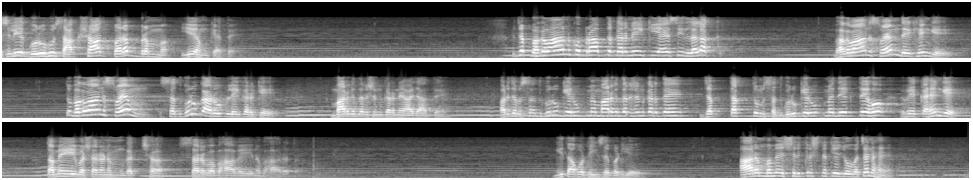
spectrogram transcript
इसलिए गुरु साक्षात पर ब्रह्म ये हम कहते हैं। जब भगवान को प्राप्त करने की ऐसी ललक भगवान स्वयं देखेंगे तो भगवान स्वयं सदगुरु का रूप लेकर के मार्गदर्शन करने आ जाते हैं। और जब सदगुरु के रूप में मार्गदर्शन करते हैं, जब तक तुम सदगुरु के रूप में देखते हो, वे कहेंगे, तमेव शरणम गच्छ सर्वभावे न भारत. गीता को ठीक से पढ़िए। आरंभ में श्री कृष्ण के जो वचन हैं,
